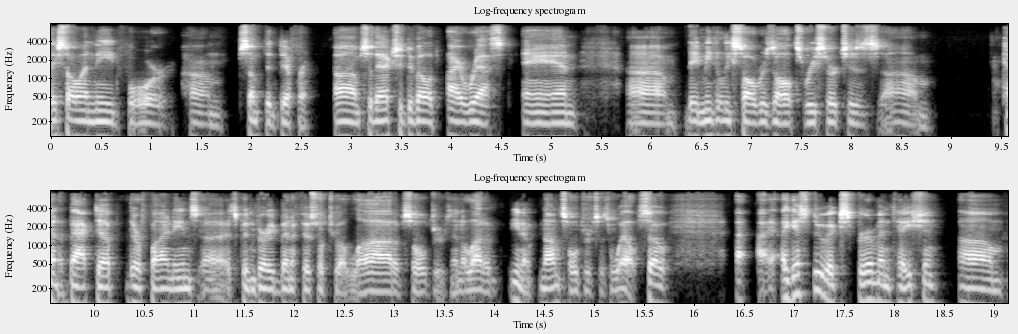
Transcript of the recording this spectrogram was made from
they saw a need for um, something different. Um, so they actually developed iRest, and um, they immediately saw results. Researchers um, kind of backed up their findings. Uh, it's been very beneficial to a lot of soldiers and a lot of you know non-soldiers as well. So I, I I guess through experimentation, um,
